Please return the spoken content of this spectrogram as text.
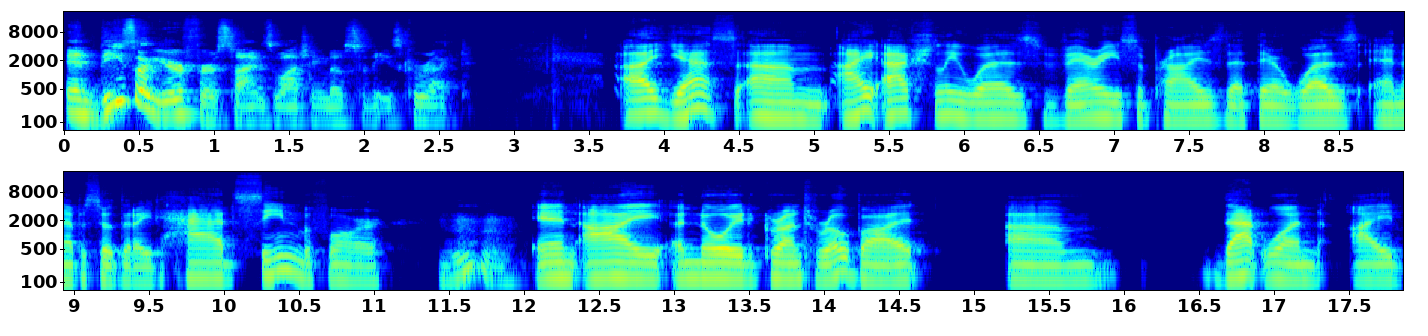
And these are your first times watching most of these, correct? Uh yes, um I actually was very surprised that there was an episode that I had seen before Mm. and I annoyed Grunt Robot. Um that one I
